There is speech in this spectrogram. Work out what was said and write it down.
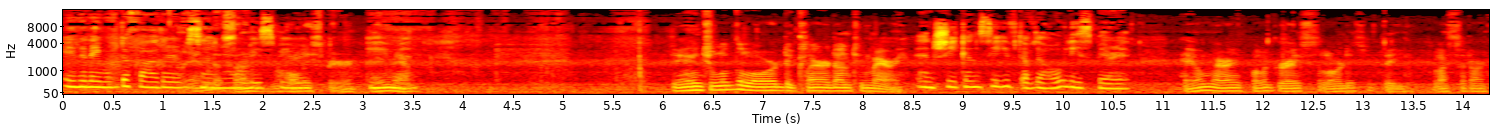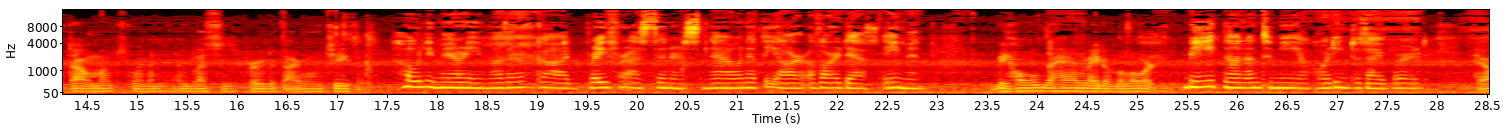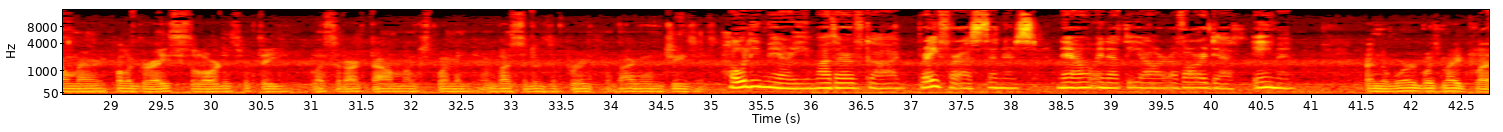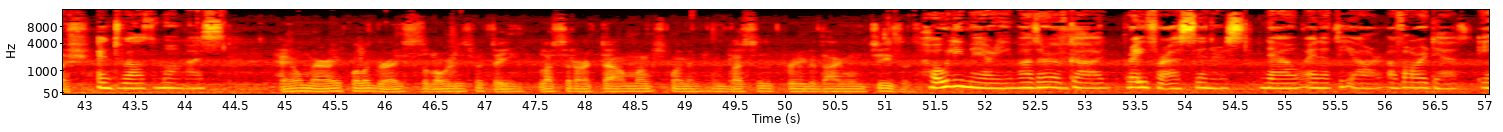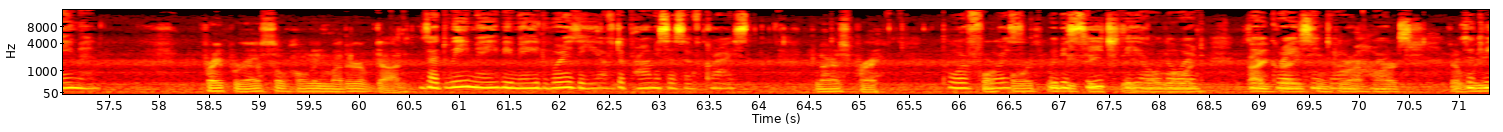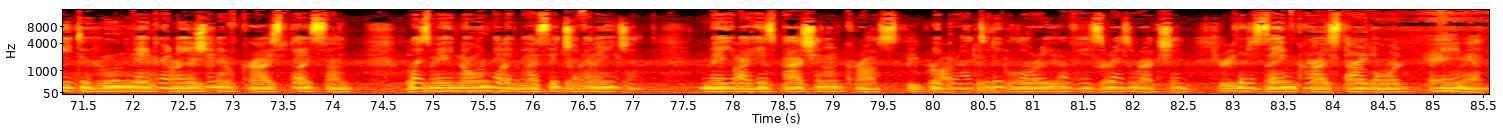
In the name of the Father, the Son, and the Son, Holy Spirit. Holy Spirit. Amen. The angel of the Lord declared unto Mary, And she conceived of the Holy Spirit. Hail Mary, full of grace, the Lord is with thee. Blessed art thou amongst women, and blessed is the fruit of thy womb, Jesus. Holy Mary, Mother of God, pray for us sinners, now and at the hour of our death. Amen. Behold the handmaid of the Lord. Be it done unto me according to thy word. Hail Mary, full of grace, the Lord is with thee. Blessed art thou amongst women, and blessed is the fruit of thy womb, Jesus. Holy Mary, Mother of God, pray for us sinners, now and at the hour of our death. Amen. And the Word was made flesh. And dwelt among us. Hail Mary, full of grace, the Lord is with thee. Blessed art thou amongst women, and blessed is the fruit of thy womb, Jesus. Holy Mary, Mother of God, pray for us sinners, now and at the hour of our death. Amen. Pray for us, O Holy Mother of God. That we may be made worthy of the promises of Christ. Let us pray. Pour forth, we beseech thee, O Lord, thy grace into our hearts, that we to whom the incarnation of Christ thy Son was made known by the message of an angel, may by his passion and cross be brought to the glory of his resurrection, through the same Christ our Lord. Amen.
